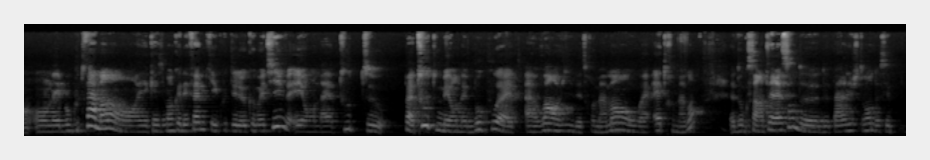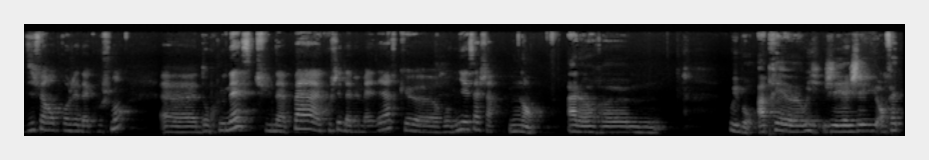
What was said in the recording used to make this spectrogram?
on, est beaucoup de femmes. hein. Il y a quasiment que des femmes qui écoutent les locomotives. Et on a toutes, pas toutes, mais on est beaucoup à, être- à avoir envie d'être maman ou à être maman. Donc c'est intéressant de, de parler justement de ces différents projets d'accouchement. Euh, donc Lounès, tu n'as pas accouché de la même manière que euh, Romy et Sacha? Non. Alors, euh, oui, bon, après, euh, oui, j'ai eu, en fait,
